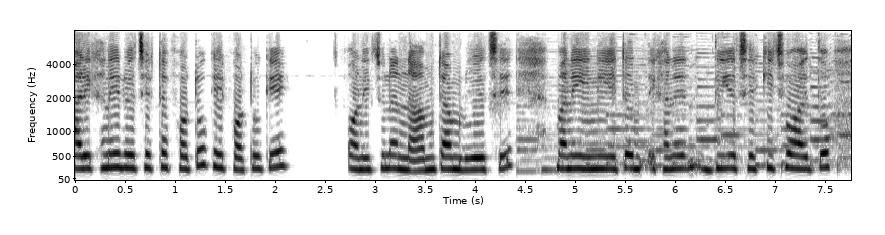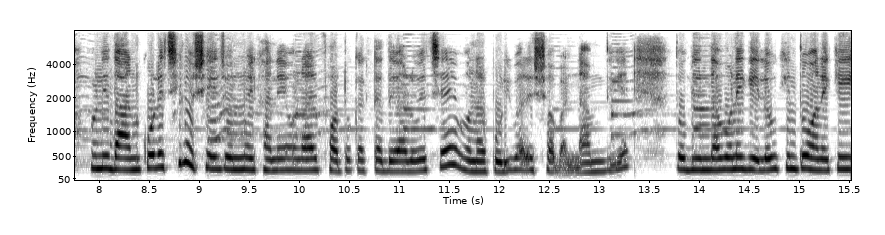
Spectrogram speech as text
আর এখানেই রয়েছে একটা ফটক। এই ফটকে অনেকজনের নাম টাম রয়েছে। মানে ইনি এটা এখানে দিয়েছে। কিছু হয়তো উনি দান করেছিল, সেই জন্য এখানে ওনার ফটক একটা দেওয়া রয়েছে, ওনার পরিবারের সবার নাম দিয়ে। তো বৃন্দাবনে গেলেও কিন্তু অনেকেই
